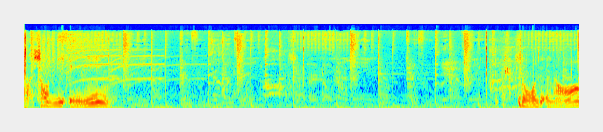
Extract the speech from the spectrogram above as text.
ปลาช่อนนี่เองโดนดิไอ้น้อง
